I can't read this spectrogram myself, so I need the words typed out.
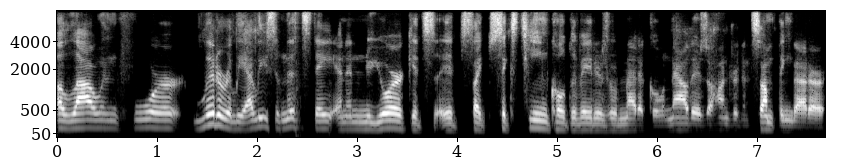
allowing for literally at least in this state and in New York it's it's like 16 cultivators were medical. Now there's 100 and something that are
